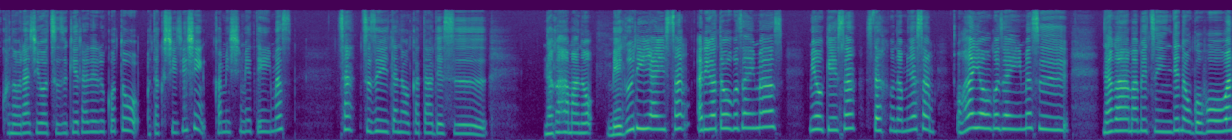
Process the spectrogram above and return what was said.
このラジオを続けられることを私自身かみしめています。さあ、続いての方です。長浜のめぐりあいさん、ありがとうございます。妙慶さん、スタッフの皆さん、おはようございます。長浜別院でのご法は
